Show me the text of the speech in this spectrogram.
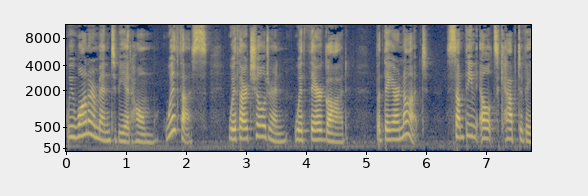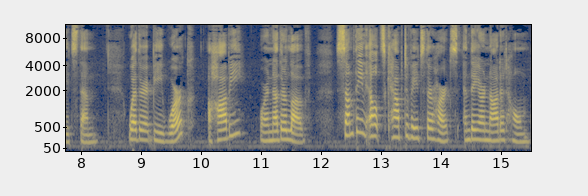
We want our men to be at home with us, with our children, with their God, but they are not. Something else captivates them, whether it be work, a hobby, or another love. Something else captivates their hearts, and they are not at home,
